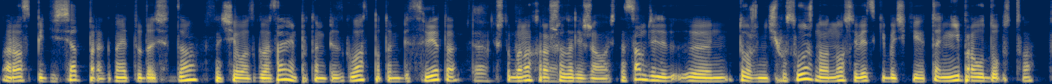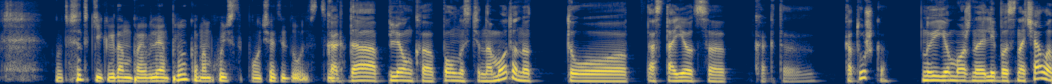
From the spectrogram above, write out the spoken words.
раз 50 прогнать туда-сюда. Сначала с глазами, потом без глаз, потом без света Да. чтобы она хорошо заряжалась. На самом деле э, тоже ничего сложного, но советские бачки это не про удобство. Вот все-таки, когда мы проявляем пленку, нам хочется получать удовольствие. Когда пленка полностью намотана, то остается как-то катушка. Ну, ее можно либо сначала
